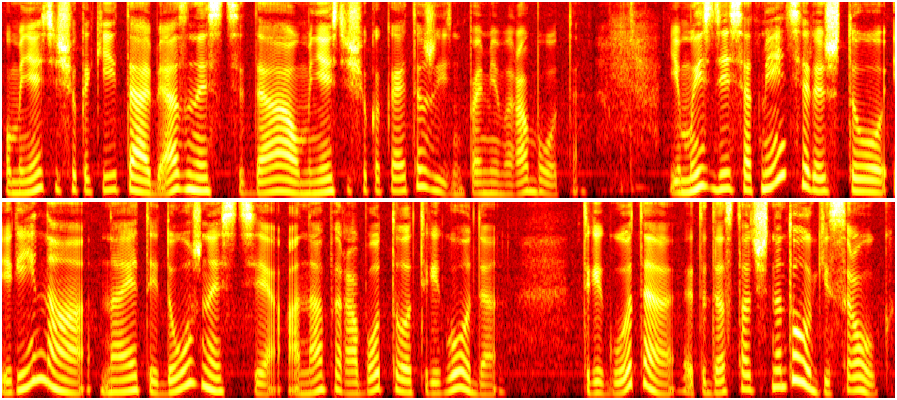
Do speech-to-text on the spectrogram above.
у меня есть еще какие-то обязанности, да, у меня есть еще какая-то жизнь помимо работы. И мы здесь отметили, что Ирина на этой должности, она поработала три года — три года — это достаточно долгий срок.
